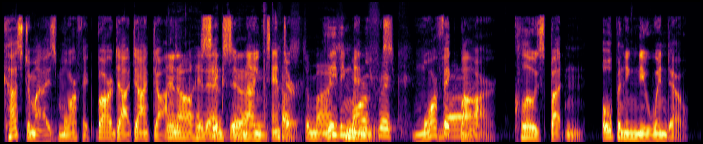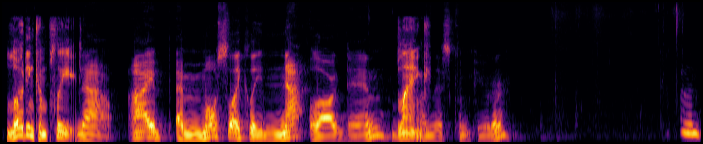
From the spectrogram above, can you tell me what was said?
Customize morphic bar dot dot dot. And I'll hit Six enter of on nine. Enter. customize Leaving menus. morphic Morphic bar. bar. Close button. Opening new window. Loading complete. Now, I am most likely not logged in Blank. on this computer. Come.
